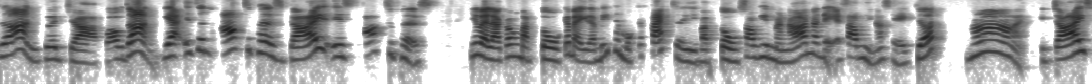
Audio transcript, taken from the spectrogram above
done. Good job. Well done. Yeah, it's an octopus, guys. It's octopus. Như vậy là con bạch tuộc các bạn đã biết thêm một cái fact gì bạch tuộc sau khi mà nó nó đẻ xong thì nó sẽ chết. Ha, it dies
